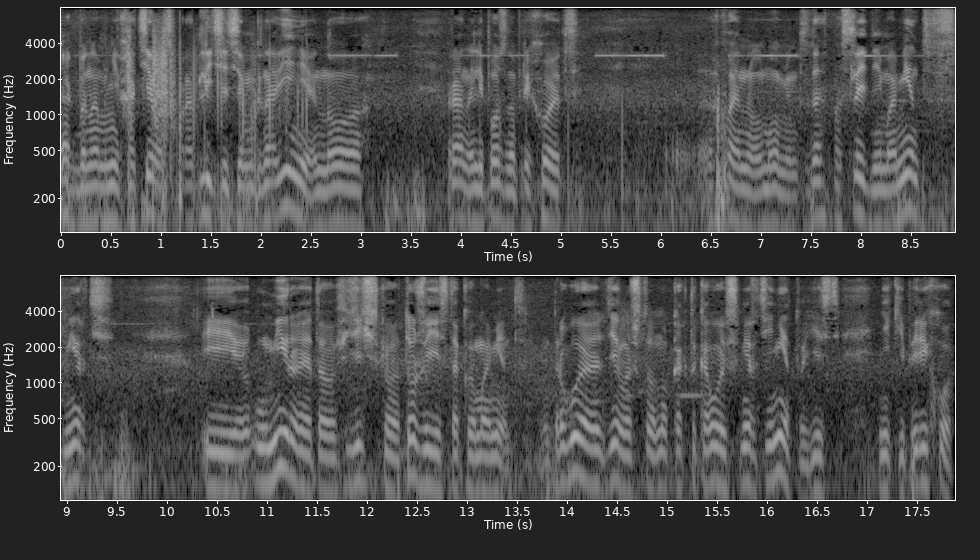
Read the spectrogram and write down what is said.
Как бы нам не хотелось продлить эти мгновения, но рано или поздно приходит э, final moment, да, последний момент, смерть. И у мира этого физического тоже есть такой момент. Другое дело, что ну, как таковой смерти нету, есть некий переход.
